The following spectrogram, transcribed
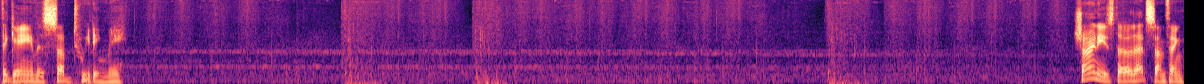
The game is subtweeting me. Shinies, though, that's something.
